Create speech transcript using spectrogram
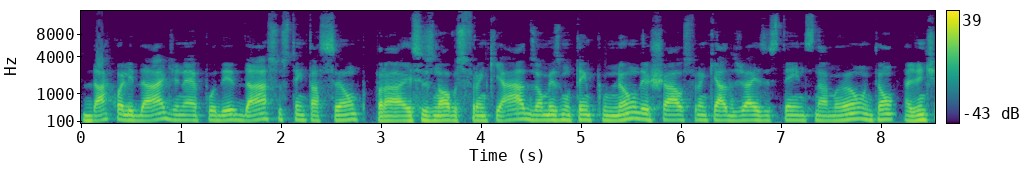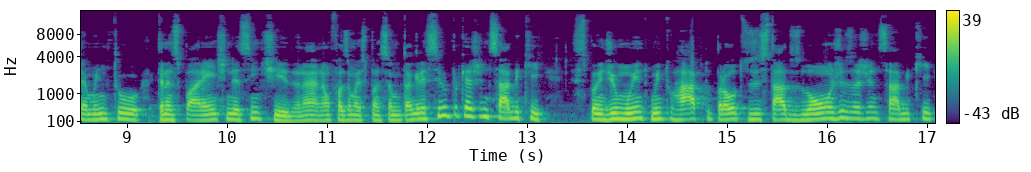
dar qualidade, né? Poder dar sustentação para esses novos franqueados, ao mesmo tempo não deixar os franqueados já existentes na mão. Então, a gente é muito transparente nesse sentido, né? Não fazer uma expansão muito agressiva, porque a gente sabe que expandiu muito, muito rápido para outros estados longes, a gente sabe que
